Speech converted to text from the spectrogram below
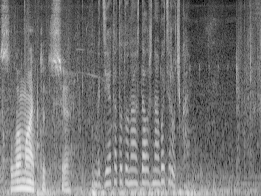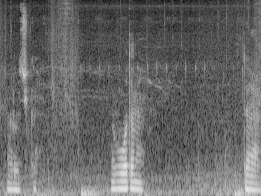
сломать тут все. Где-то тут у нас должна быть ручка. Ручка. Вот она. Так.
